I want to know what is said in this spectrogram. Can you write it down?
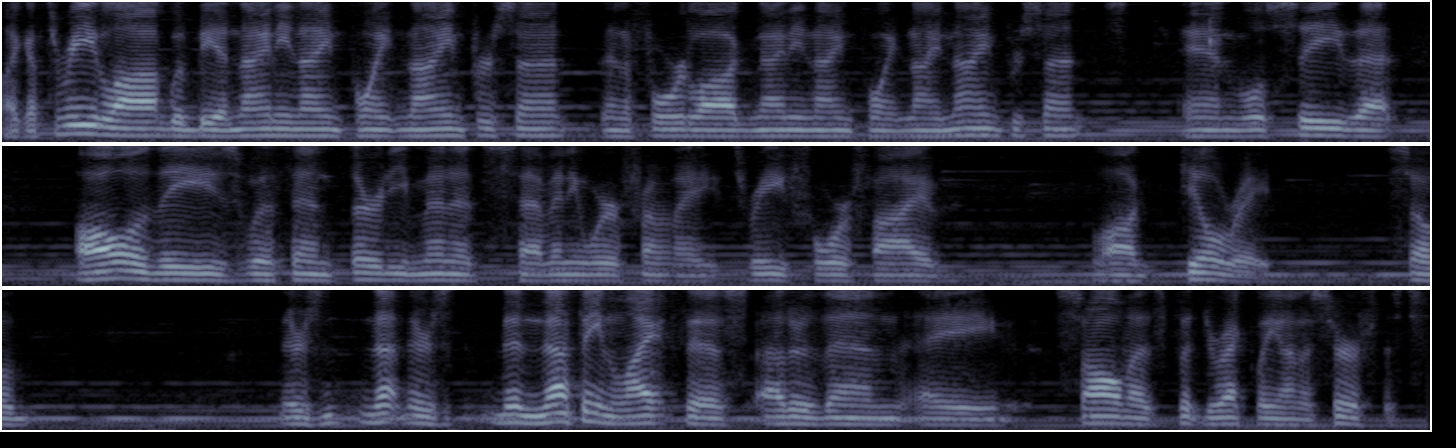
like a three log would be a 99.9%, and a four log 99.99%. And we'll see that all of these within 30 minutes have anywhere from a three, four, five log kill rate. So there's not, there's been nothing like this other than a solvent that's put directly on a surface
